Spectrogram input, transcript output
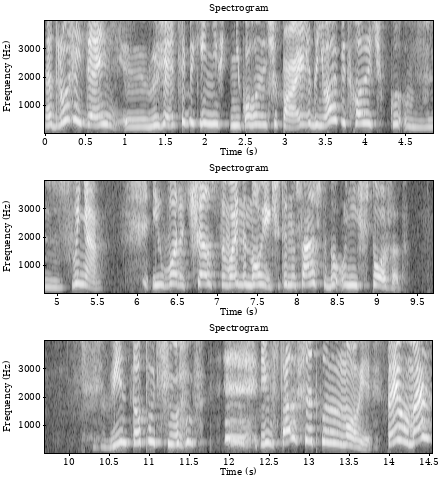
На другий день е, лежить собі кінь, ні- нікого не чіпає, і до нього підходить свиня. І говорить, що вставай на ноги, якщо ти не встанеш, тебе унічтожать. Він то почув і встав швидко на ноги. В той момент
